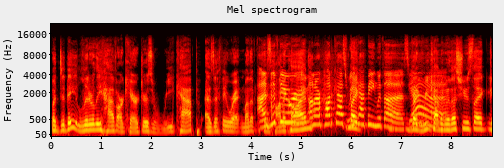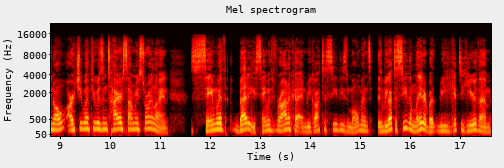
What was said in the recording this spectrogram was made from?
But did they literally have our characters recap as if they were at mother As if Comic they were on our podcast Like- recapping with us. Yeah. Like recapping with us. She was like, you know, Archie went through his entire summary storyline. Same with Betty, same with Veronica, and we got to see these moments. We got to see them later, but we get to hear them,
